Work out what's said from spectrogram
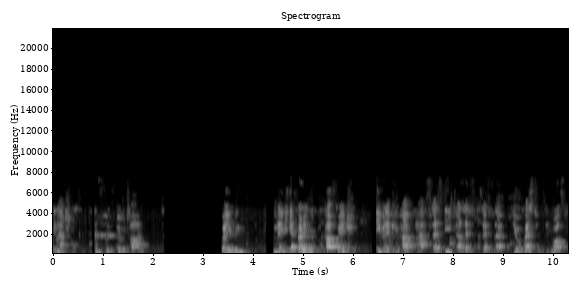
in national censuses over time, where you can maybe get very good coverage, even if you have perhaps less detail, less, less uh, fewer questions that you ask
